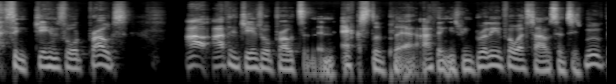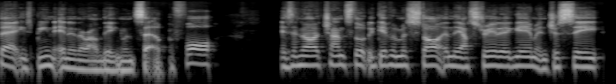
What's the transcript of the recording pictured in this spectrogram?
I think James Ward Prowse, I, I, think James Ward Prowse is an excellent player. I think he's been brilliant for West Ham since he's moved there. He's been in and around the England setup before. Is there not a chance, though, to give him a start in the Australia game and just see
